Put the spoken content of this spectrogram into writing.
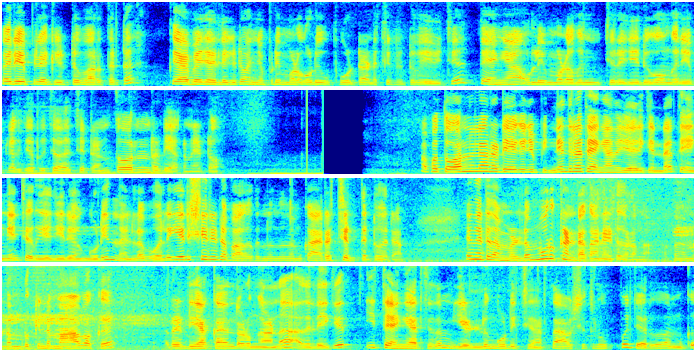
കരിവേപ്പിലൊക്കെ ഇട്ട് വറുത്തിട്ട് ക്യാബേജ് അതിലേക്ക് ഇട്ട് മഞ്ഞപ്പൊടി മുളക് പൊടി ഉപ്പ് ഇട്ട് അടച്ചിട്ടിട്ട് വേവിച്ച് തേങ്ങ ഉള്ളിയും മുളകും ചെറിയ ജീരകവും കരിവേപ്പിലൊക്കെ ചേർത്ത് ചതച്ചിട്ടാണ് തോരൻ റെഡിയാക്കണേ കേട്ടോ അപ്പോൾ തോരനെല്ലാം റെഡിയായി കഴിഞ്ഞു. പിന്നെ എന്തിനാ തേങ്ങ എന്ന് വിചാരിക്കേണ്ട. തേങ്ങയും ചെറിയ ജീരകവും കൂടി നല്ലപോലെ എരിശ്ശേരിയുടെ ഭാഗത്തു നിന്ന് നമുക്ക് അരച്ചെടുത്തിട്ട് വരാം. എന്നിട്ട് നമ്മളുടെ മുറുക്കുണ്ടാക്കാനായിട്ട് തുടങ്ങാം. അപ്പോൾ നമ്മുടെ മുറുക്കിന്റെ മാവൊക്കെ റെഡിയാക്കാൻ തുടങ്ങുകയാണ്. അതിലേക്ക് ഈ തേങ്ങ അരച്ചതും എള്ളും കൂടി ചേർത്ത് ആവശ്യത്തിന് ഉപ്പ് ചേർത്ത് നമുക്ക്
